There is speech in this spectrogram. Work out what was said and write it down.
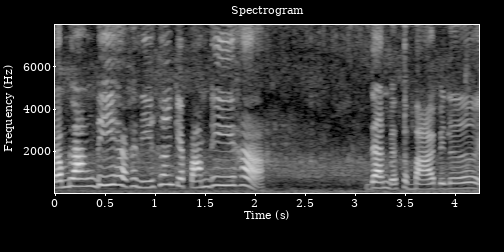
กำลังดีค่ะ คันนี้เครื่องเก็บปั๊มดีค่ะ ดันแบบสบายไปเลย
